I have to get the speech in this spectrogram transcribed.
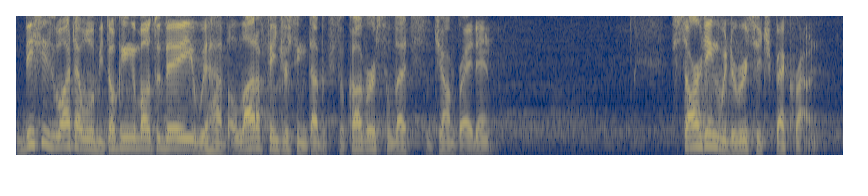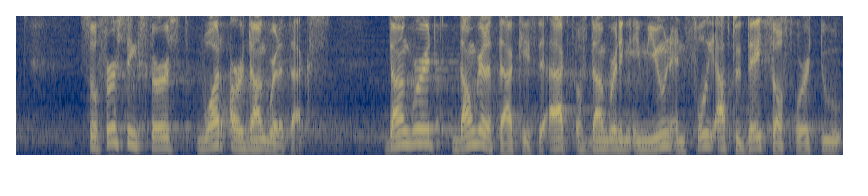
This is what I will be talking about today. We have a lot of interesting topics to cover, so let's jump right in. Starting with the research background. So first things first, what are downgrade attacks? Downgrade, downgrade attack is the act of downgrading immune and fully up-to-date software to,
